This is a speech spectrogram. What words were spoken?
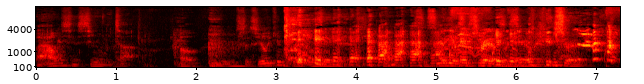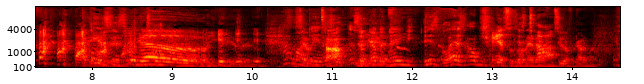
The album? Sincerely top. Oh, Sincerely Kentrell. Yeah. Sincerely Kentrell. Sincerely Kentrell. Yo. How am I Sincerely getting top. That's, that's another name. He, his last album. Chance was on that top. album too. I forgot about it.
